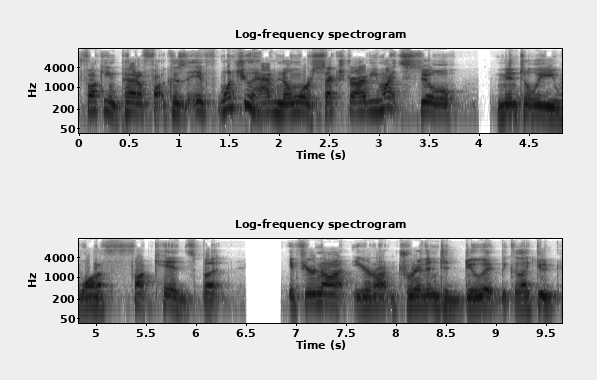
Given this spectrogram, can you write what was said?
fucking pedophile because if once you have no more sex drive you might still mentally want to fuck kids but if you're not you're not driven to do it because like dude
